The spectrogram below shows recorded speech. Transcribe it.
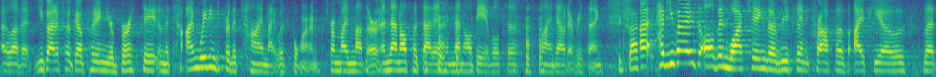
I love it. You got to put, go put in your birth date and the time. I'm waiting for the time I was born from my mother, and then I'll put that in, and then I'll be able to, to find out everything. Exactly. Uh, have you guys all been watching the recent crop of IPOs that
